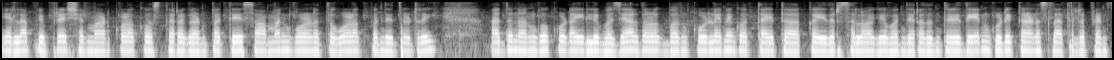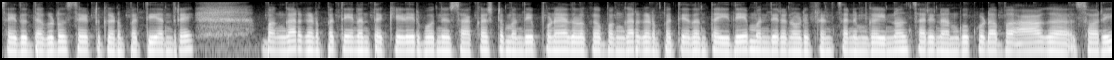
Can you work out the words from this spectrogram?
ಎಲ್ಲ ಪ್ರಿಪ್ರೇಷನ್ ಮಾಡ್ಕೊಳಕ್ಕೋಸ್ಕರ ಗಣಪತಿ ಸಾಮಾನುಗಳ್ನ ತೊಗೊಳಕ್ಕೆ ಬಂದಿದ್ದಳು ರೀ ಅದು ನನಗೂ ಕೂಡ ಇಲ್ಲಿ ಬಜಾರ್ದೊಳಗೆ ಬಂದ ಕೂಡಲೇ ಗೊತ್ತಾಯಿತು ಅಕ್ಕ ಇದ್ರ ಸಲುವಾಗಿ ಬಂದಿರೋದು ಅಂತೇಳಿ ಇದೇನು ಗುಡಿ ಕಾಣಿಸ್ಲಾತಲ್ಲ ಫ್ರೆಂಡ್ಸ್ ಇದು ದಗಡು ಸೆಟ್ ಗಣಪತಿ ಅಂದರೆ ಬಂಗಾರ ಗಣಪತಿ ಏನಂತ ಕೇಳಿರ್ಬೋದು. ನೀವು ಸಾಕಷ್ಟು ಮಂದಿ ಪುಣ್ಯದೊಳಗೆ ಬಂಗಾರ ಗಣಪತಿ ಅದಂತ ಇದೇ ಮಂದಿರ ನೋಡಿ ಫ್ರೆಂಡ್ಸ ನಿಮ್ಗೆ ಇನ್ನೊಂದು ಸಾರಿ ನನಗೂ ಕೂಡ ಬ ಆಗ ಸಾರಿ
